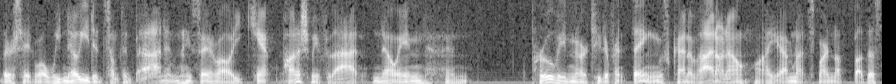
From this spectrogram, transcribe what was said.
they're saying, well, we know you did something bad. And he's saying, well, you can't punish me for that. Knowing and proving are two different things. Kind of, I don't know. I, I'm not smart enough about this.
